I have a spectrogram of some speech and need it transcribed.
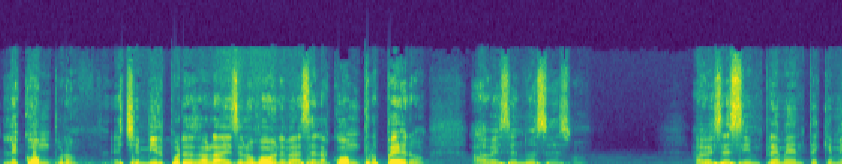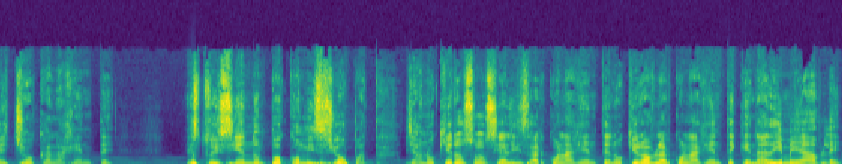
le compro, eche mil, por eso habla, dicen los jóvenes, se la compro, pero a veces no es eso. A veces simplemente que me choca la gente. Estoy siendo un poco misiópata. Ya no quiero socializar con la gente, no quiero hablar con la gente, que nadie me hable.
